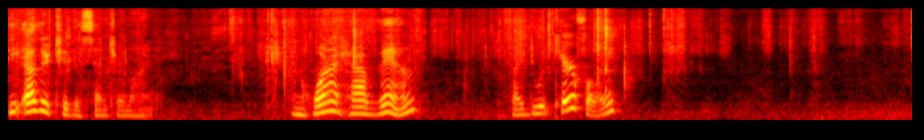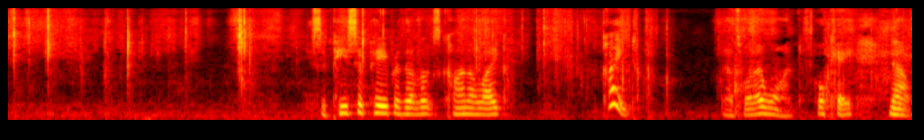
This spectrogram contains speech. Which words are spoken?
The other to the center line. And what I have then, if I do it carefully, It's a piece of paper that looks kind of like kite. That's what I want. Okay, now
